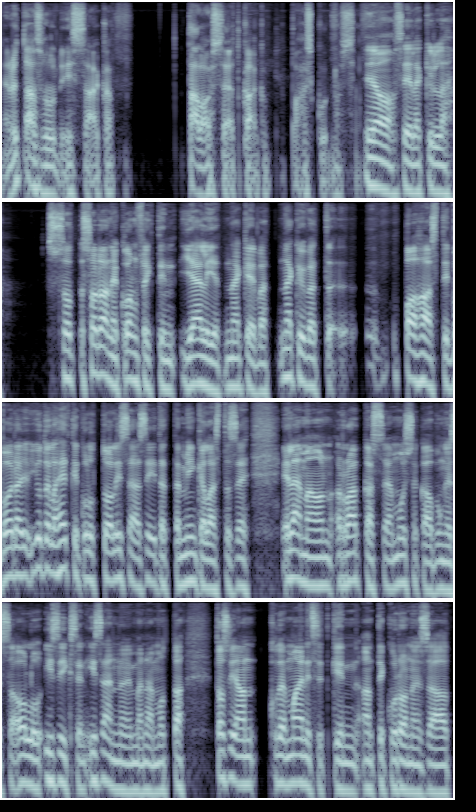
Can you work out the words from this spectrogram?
ne nyt asuu niissä aika taloissa, jotka aika pahassa kunnossa. Joo, siellä kyllä sodan ja konfliktin jäljet näkevät, näkyvät pahasti. Voidaan jutella hetken kuluttua lisää siitä, että minkälaista se elämä on rakkassa ja muissa kaupungeissa ollut Isiksen isännöimänä, mutta tosiaan, kuten mainitsitkin, Antti Kuronen, sä oot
